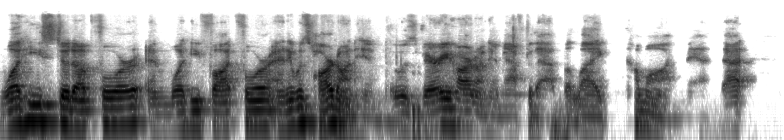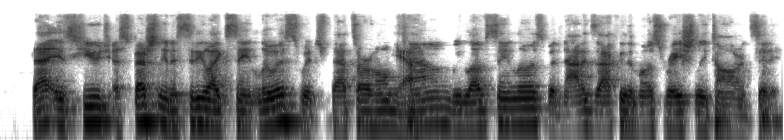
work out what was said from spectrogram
what he stood up for and what he fought for, and it was hard on him. It was very hard on him after that. But like, come on, man, that that is huge, especially in a city like St. Louis, which that's our hometown. We love St. Louis, but not exactly the most racially tolerant city.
